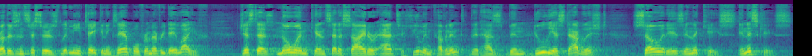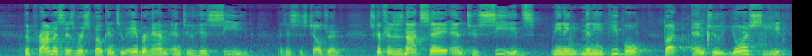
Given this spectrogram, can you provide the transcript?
Brothers and sisters, let me take an example from everyday life. Just as no one can set aside or add to human covenant that has been duly established, so it is in the case in this case. The promises were spoken to Abraham and to his seed, that is his children. Scripture does not say and to seeds, meaning many people, but and to your seed,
